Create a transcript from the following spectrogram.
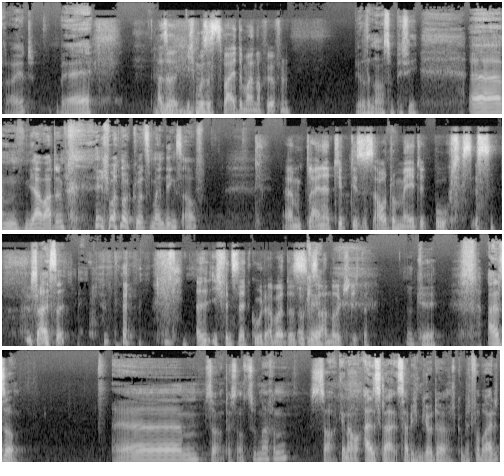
breit. Bäh. Also ich muss das zweite Mal noch würfeln. Build an awesome PC. Ähm, ja, warte. Ich mach noch kurz mein Dings auf. Ähm, kleiner Tipp, dieses Automated-Buch, das ist. Scheiße. Also ich finde es nicht gut, aber das Okay. ist eine andere Geschichte. Okay. Also. Ähm, so, das noch zumachen. So, genau. Alles klar. Jetzt habe ich mich heute komplett vorbereitet.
